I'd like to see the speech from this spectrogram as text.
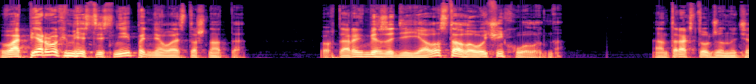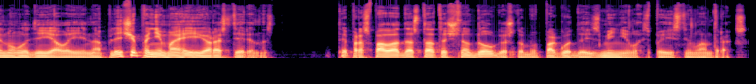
Во-первых, вместе с ней поднялась тошнота. Во-вторых, без одеяла стало очень холодно. Антракс тут же натянул одеяло ей на плечи, понимая ее растерянность. «Ты проспала достаточно долго, чтобы погода изменилась», — пояснил Антракс.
